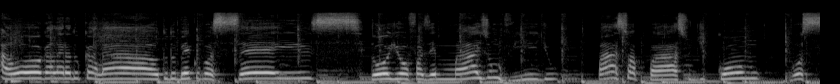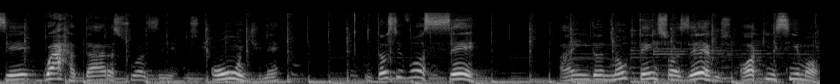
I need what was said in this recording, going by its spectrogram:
Alô galera do canal, tudo bem com vocês? Hoje eu vou fazer mais um vídeo passo a passo de como você guardar as suas erros, onde, né? Então se você ainda não tem suas erros, ó aqui em cima, ó,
